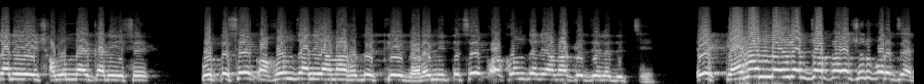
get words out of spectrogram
জানি এই সমন্বয়কারী এসে করতেছে কখন জানি আমাদেরকে ধরে নিতেছে, কখন জানি আমাকে জেলে দিচ্ছে। এ কেমন নৈরাজ্য আপনারা শুরু করেছেন?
